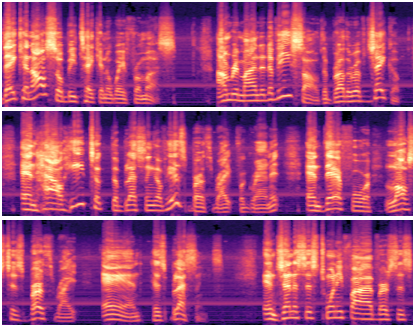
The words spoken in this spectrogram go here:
they can also be taken away from us. I'm reminded of Esau, the brother of Jacob, and how he took the blessing of his birthright for granted and therefore lost his birthright and his blessings. In Genesis 25, verses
